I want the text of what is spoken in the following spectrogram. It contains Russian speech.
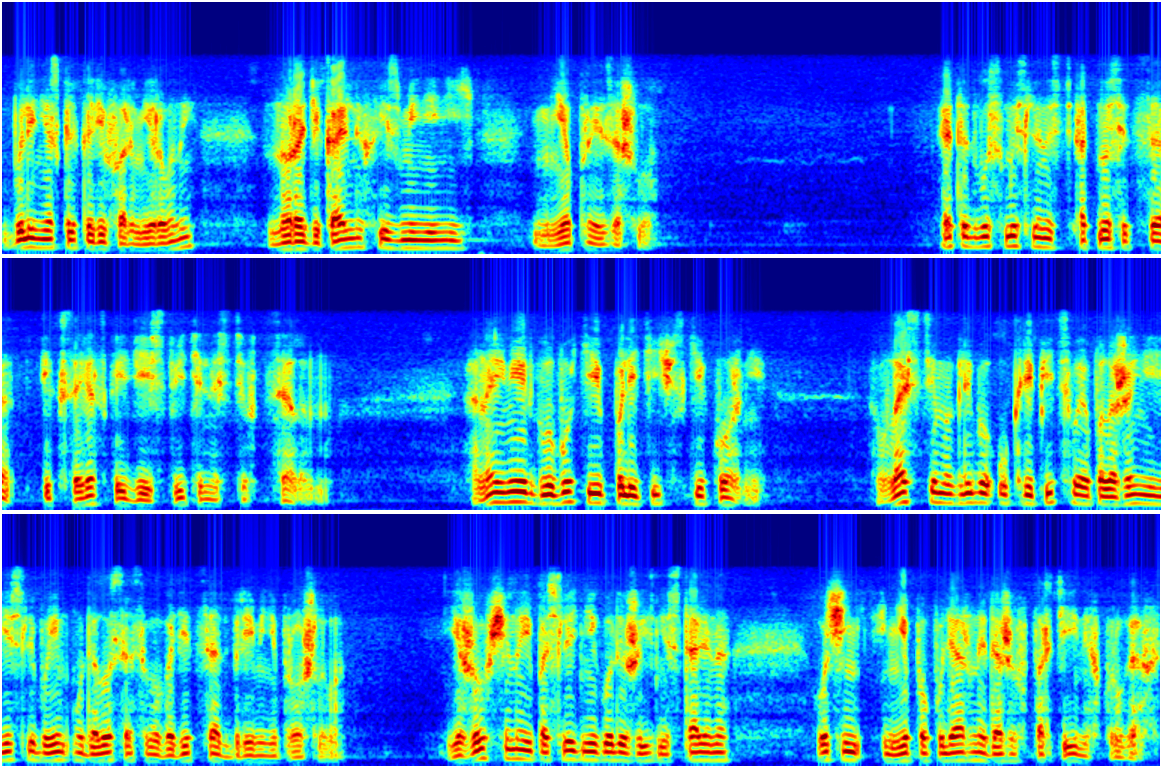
были несколько реформированы, но радикальных изменений не произошло. Эта двусмысленность относится и к советской действительности в целом. Она имеет глубокие политические корни. Власти могли бы укрепить свое положение, если бы им удалось освободиться от бремени прошлого. Ежовщина и последние годы жизни Сталина очень непопулярны даже в партийных кругах.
